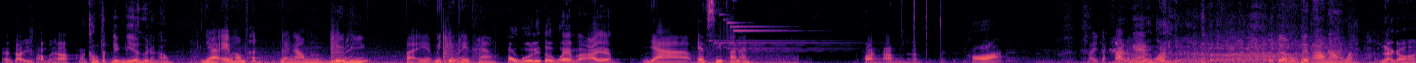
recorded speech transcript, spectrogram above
em trai yên tâm rồi ha. Bạn không thích điểm gì ở người đàn ông? Dạ em không thích đàn ông lười biếng Phải biết chơi thể thao. Mẫu người lý tưởng của em là ai em? Dạ MC Phan Anh. Phan anh hả? Khó à. Đây chắc phan ngang quá. Có chơi môn thể thao nào không anh? Dạ có.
